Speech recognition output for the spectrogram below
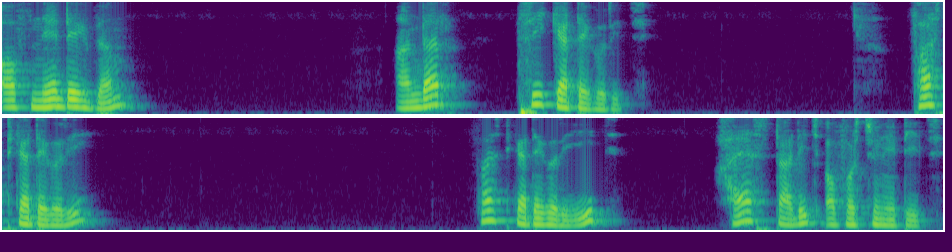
of NET exam under 3 categories. First category First category is higher studies opportunities.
